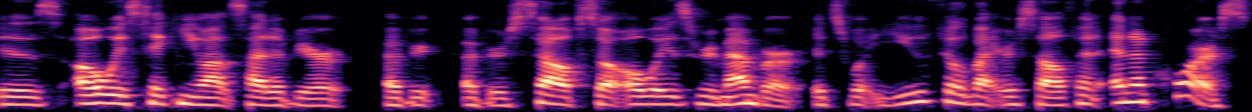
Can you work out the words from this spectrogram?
is always taking you outside of your of your of yourself so always remember it's what you feel about yourself and, and of course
